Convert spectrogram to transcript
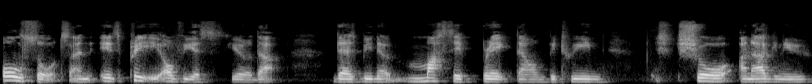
all sorts, and it's pretty obvious, you know, that there's been a massive breakdown between Shaw and Agnew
